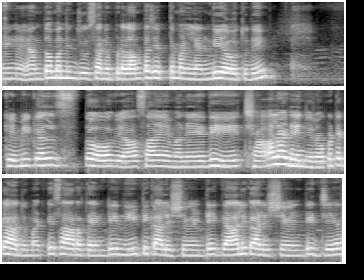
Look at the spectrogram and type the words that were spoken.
నేను ఎంతోమందిని చూశాను. ఇప్పుడు అదంతా చెప్తే మళ్ళీ నంది అవుతుంది. కెమికల్స్తో వ్యవసాయం అనేది చాలా డేంజర్. ఒకటి కాదు మట్టి సారత ఏంటి నీటి కాలుష్యం ఏంటి గాలి కాలుష్యం ఏంటి జీవ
